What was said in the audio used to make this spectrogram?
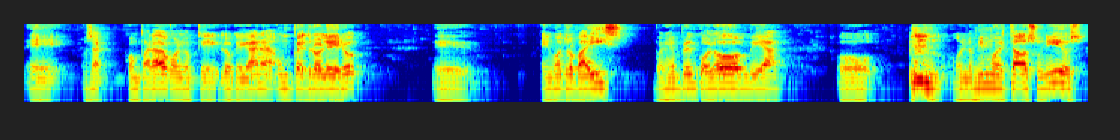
eh, o sea, comparado con lo que, lo que gana un petrolero en otro país, por ejemplo en Colombia o, en los mismos Estados Unidos,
